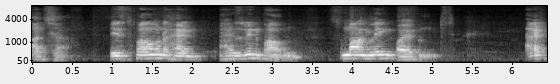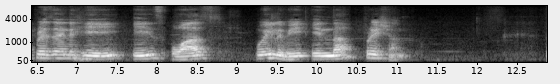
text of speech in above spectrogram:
আচ্ছা is found had has been found smuggling weapons At present, he is, was, will be in the prison. তো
